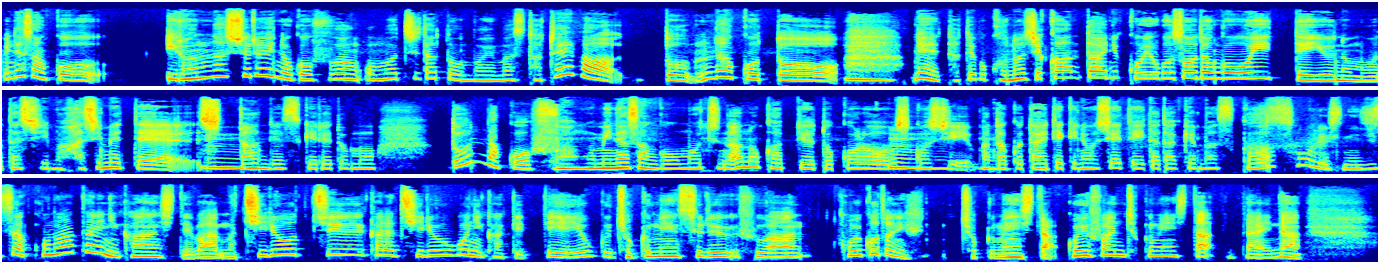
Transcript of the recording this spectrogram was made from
皆さんこう、いろんな種類のご不安お持ちだと思います。例えば、どんなことを、ね、例えばこの時間帯にこういうご相談が多いっていうのも私今初めて知ったんですけれども、どんなこう不安を皆さんがお持ちなのかっていうところを少しまた具体的に教えていただけますか、うんうん、そうですね。実はこのあたりに関しては、まあ、治療中から治療後にかけてよく直面する不安、こういうことに直面した、こういう不安に直面したみたいな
